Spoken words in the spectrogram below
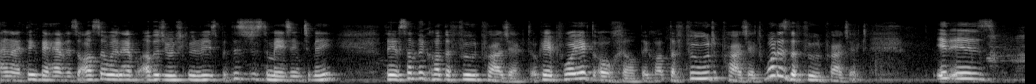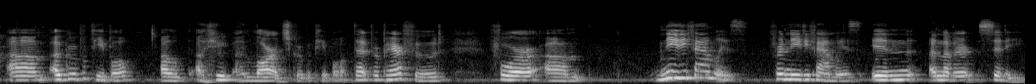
and I think they have this also in other Jewish communities, but this is just amazing to me. They have something called the Food Project. Okay, Project Ochel. They call it the Food Project. What is the Food Project? It is um, a group of people, a, a, a, large group of people, that prepare food for um, needy families, for needy families in another city.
